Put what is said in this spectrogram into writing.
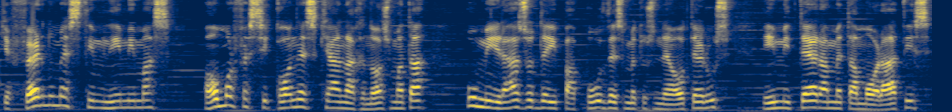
και φέρνουμε στη μνήμη μας όμορφες εικόνες και αναγνώσματα που μοιράζονται οι παππούδες με τους νεότερους, η μητέρα με τα μωρά της,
